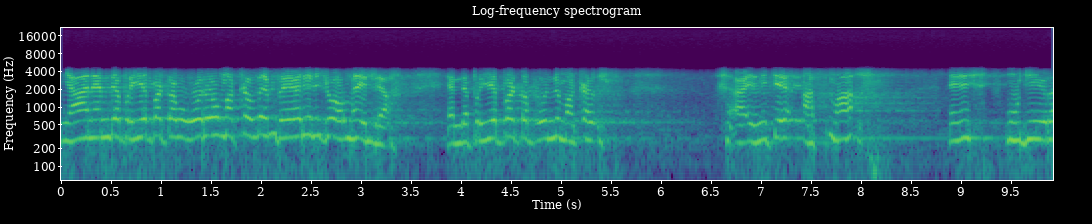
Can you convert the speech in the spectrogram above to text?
ഞാൻ എന്റെ പ്രിയപ്പെട്ട ഓരോ മക്കളുടെയും പേരെനിക്ക് ഓർമ്മയില്ല. എന്റെ പ്രിയപ്പെട്ട പൊന്നു മക്കൾ എനിക്ക് അസ്മ മുജീറ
